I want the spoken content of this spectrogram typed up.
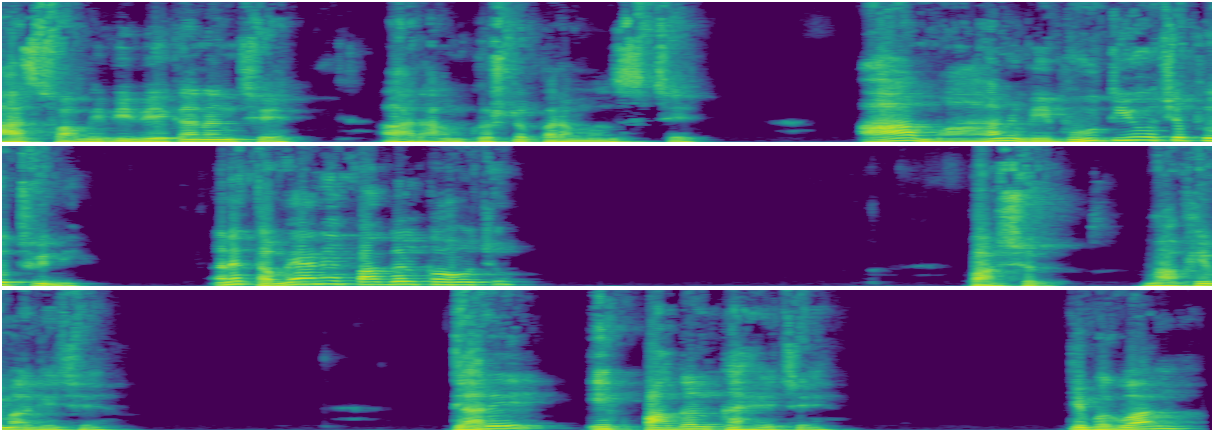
આ સ્વામી વિવેકાનંદ છે. આ રામકૃષ્ણ પરમહંસ છે. આ મહાન વિભૂતિઓ છે પૃથ્વીની. અને તમે આને પાગલ કહો છો? પાર્ષદ માફી માગે છે. ત્યારે એક પાગલ કહે છે કે ભગવાન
